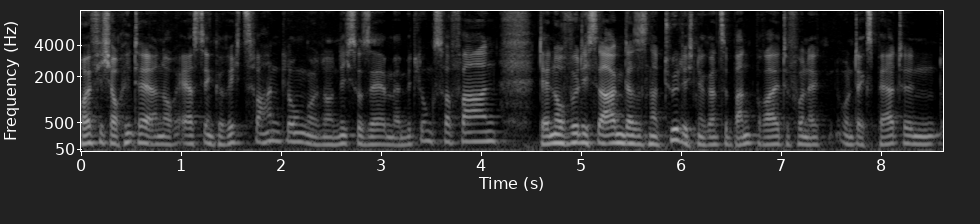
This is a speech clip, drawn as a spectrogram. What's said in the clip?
Häufig auch hinterher noch erst in Gerichtsverhandlungen und noch nicht so sehr im Ermittlungsverfahren. Dennoch würde ich sagen, dass es natürlich eine ganze Bandbreite von und Expertinnen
